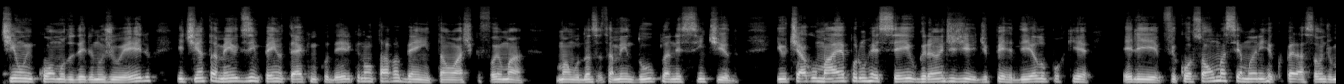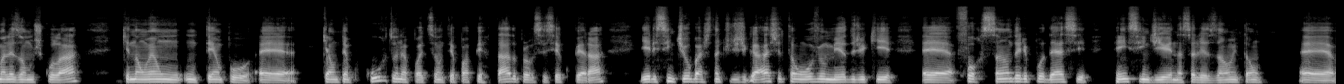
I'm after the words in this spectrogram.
tinha um incômodo dele no joelho e tinha também o desempenho técnico dele que não estava bem. Então acho que foi uma, uma mudança também dupla nesse sentido. E o Thiago Maia por um receio grande de, de perdê-lo, porque ele ficou só uma semana em recuperação de uma lesão muscular, que não é um, um tempo é, que é um tempo curto, né? Pode ser um tempo apertado para você se recuperar. E ele sentiu bastante desgaste, então houve um medo de que, é, forçando, ele pudesse reincidir nessa lesão. Então, é,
